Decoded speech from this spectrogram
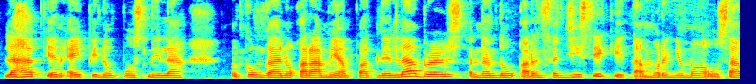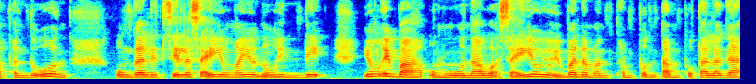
Lahat yan ay pinupost nila kung gaano karami ang Patlin lovers, nandun ka rin sa GC, kita mo rin yung mga usapan doon. Kung galit sila sa iyo ngayon o hindi. Yung iba, umuunawa sa iyo. Yung iba naman, tampon-tampo talaga.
